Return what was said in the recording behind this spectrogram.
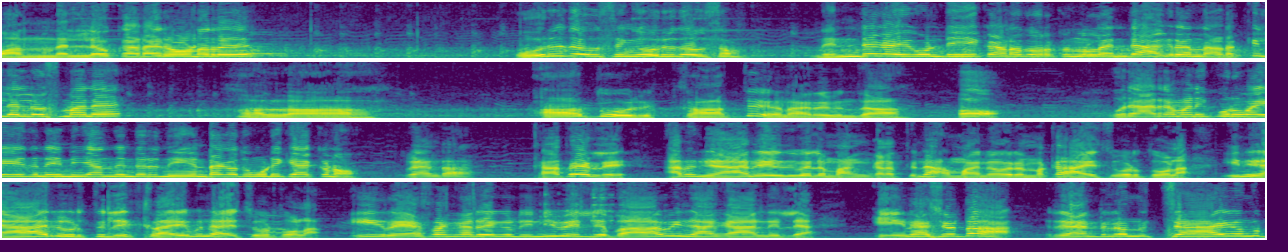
വന്നല്ലോ കടയുടെ ഓണറ് ഒരു ദിവസം ഒരു ദിവസം നിന്റെ കൈ കൊണ്ട് ഈ കട തുറക്കുന്നുള്ള എന്റെ ആഗ്രഹം നടക്കില്ലല്ലോ ഉസ്മാനെ. അല്ലാ അതൊരു കഥയാണ് അരവിന്ദ. ഓ ഒരു അരമണിക്കൂർ വൈകിയതിന് ഇനി ഞാൻ നിന്റെ ഒരു നീണ്ട കഥ കൂടി കേൾക്കണോ? വേണ്ട കഥയല്ലേ. അത് ഞാൻ എഴുതി വല്ല മംഗളത്തിന് ആ മനോരമക്ക് അയച്ചു കൊടുത്തോളാം. ഇനി ആരും എടുത്തില്ല ക്രൈമിന് അയച്ചു കൊടുത്തോളാം. ഈ റേഷൻ കടയും കൊണ്ട് ഇനി വലിയ ഭാവി ഞാൻ കാണുന്നില്ല. ഈനാശോട്ടാ രണ്ടിലൊന്ന് ചായ ഒന്ന്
